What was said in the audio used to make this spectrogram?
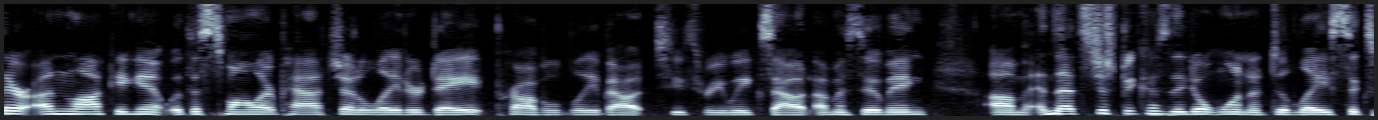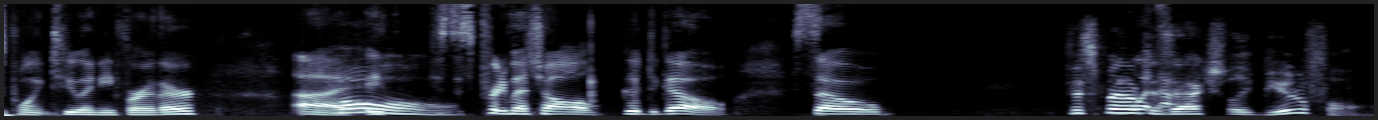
They're unlocking it with a smaller patch at a later date, probably about two, three weeks out, I'm assuming. Um, and that's just because they don't want to delay 6.2 any further. Uh, it- Oh. 'cause it's pretty much all good to go. So this mount is I- actually beautiful.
